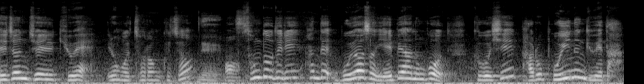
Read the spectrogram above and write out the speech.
대전제일교회 이런 것처럼 그죠? 네, 어. 성도들이 한데 모여서 예배하는 곳 그것이 바로 보이는 교회다.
